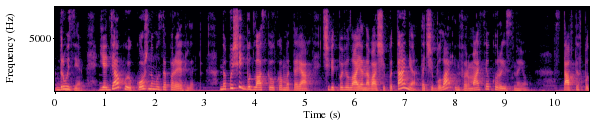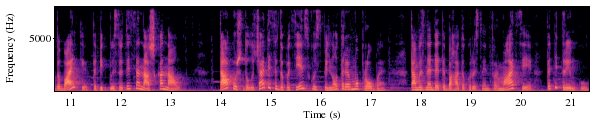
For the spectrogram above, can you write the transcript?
Друзі, я дякую кожному за перегляд. Напишіть, будь ласка, у коментарях, чи відповіла я на ваші питання та чи була інформація корисною. Ставте вподобайки та підписуйтесь на наш канал. Також долучайтеся до пацієнтської спільноти Ревмопроби. Там ви знайдете багато корисної інформації та підтримку,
